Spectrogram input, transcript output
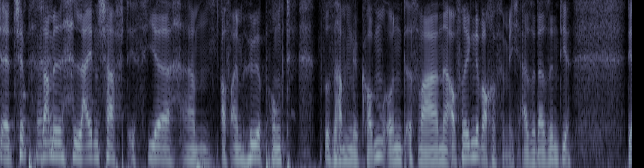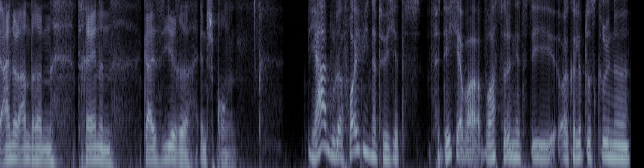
äh, Chip-Sammelleidenschaft ist hier ähm, auf einem Höhepunkt zusammengekommen und es war eine aufregende Woche für mich. Also da sind die, die ein oder anderen Tränen, Geysire entsprungen. Ja, du, da freue ich mich natürlich jetzt für dich, aber wo hast du denn jetzt die eukalyptusgrüne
